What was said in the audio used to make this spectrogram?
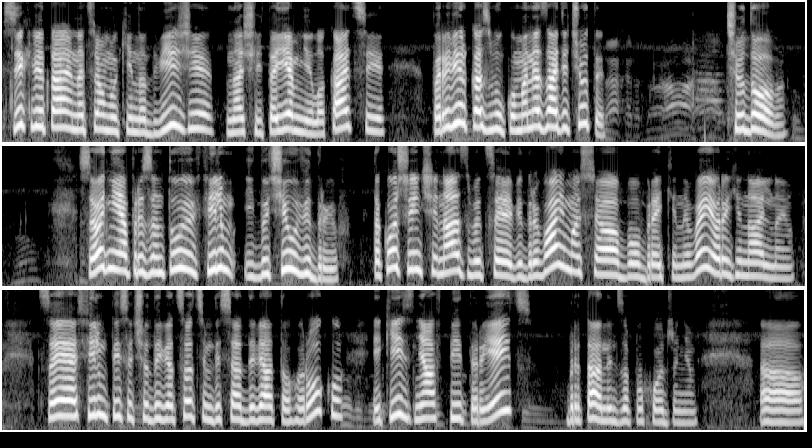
Всіх вітаю на цьому кінодвіжі, в нашій таємній локації. Перевірка звуку. Мене ззаді чути? Чудово. Сьогодні я презентую фільм Йдучи у відрив. Також інші назви це Відриваємося або Breaking Away оригінальною. Це фільм 1979 року, який зняв Пітер Єйтс, британець за походженням. Е,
